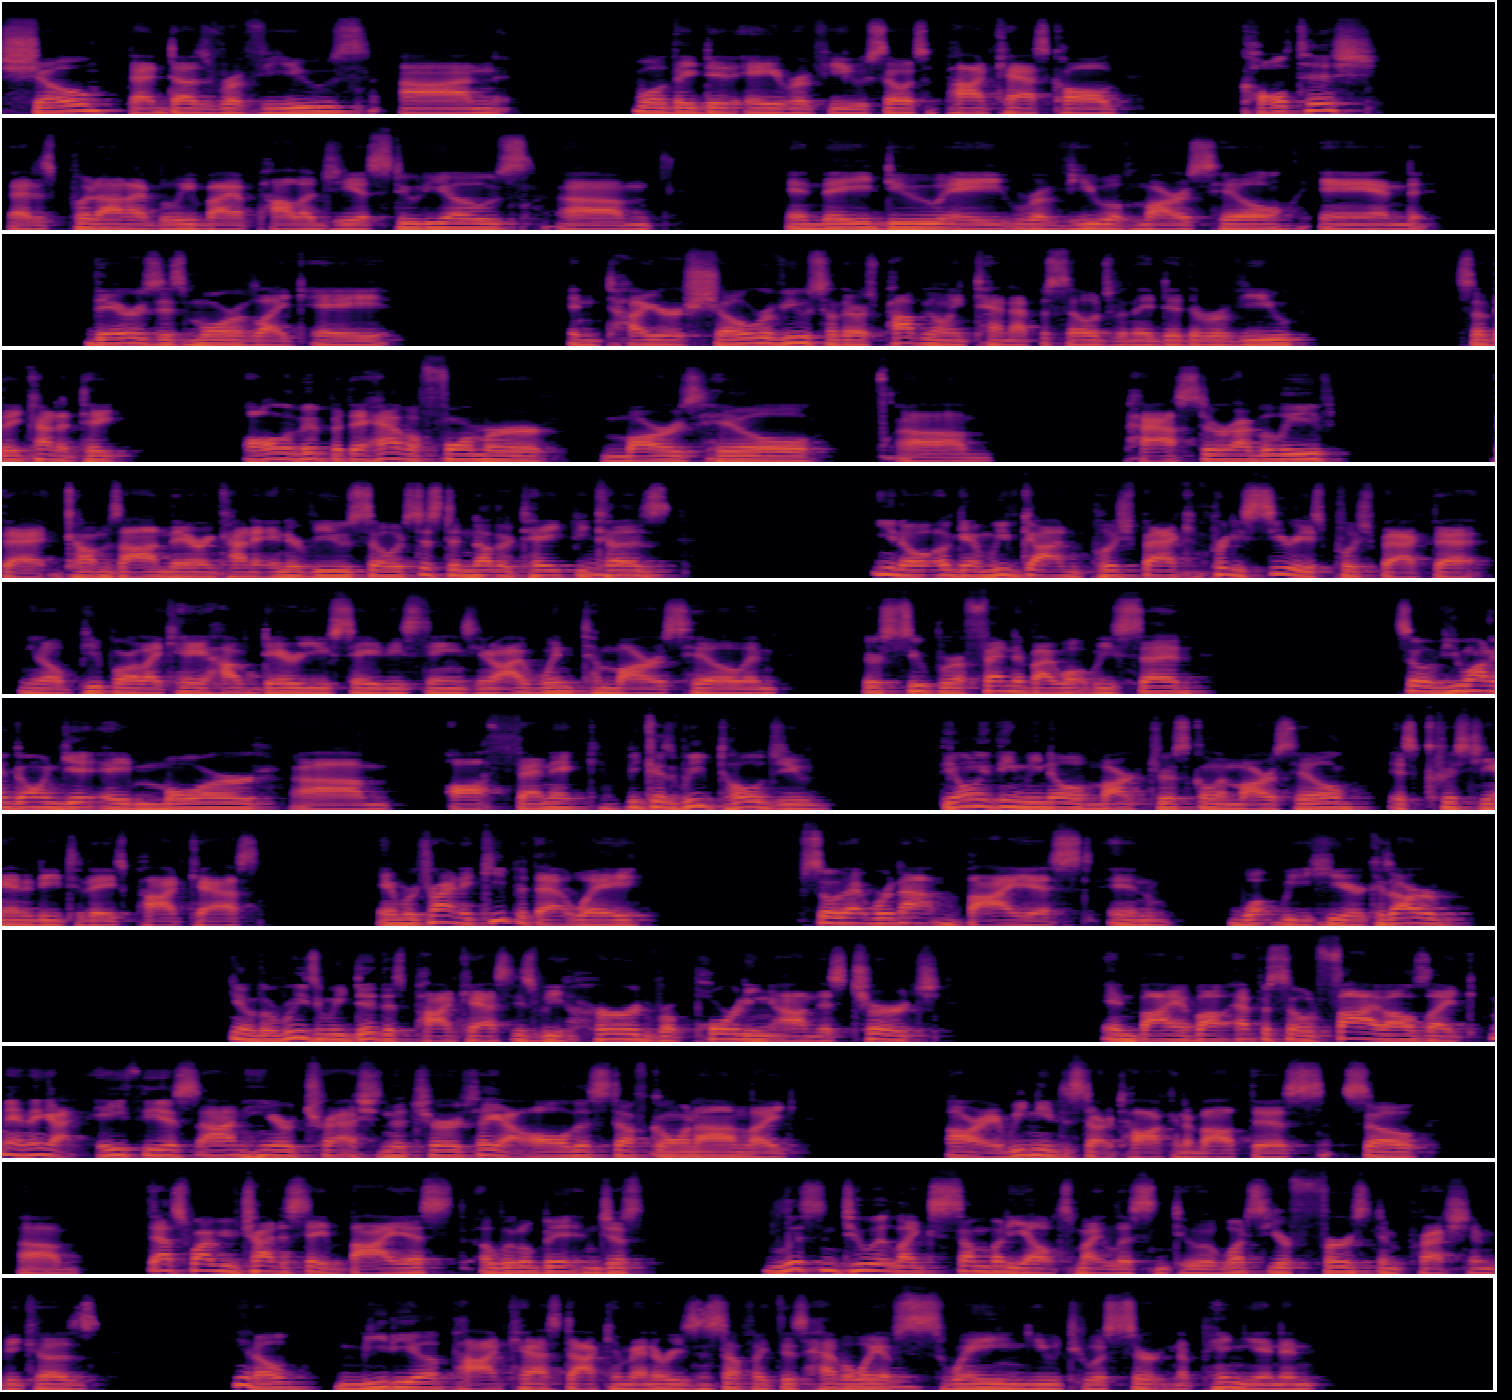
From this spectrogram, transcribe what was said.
show that does reviews on, well, they did a review. So it's a podcast called Cultish that is put on, I believe, by Apologia Studios. Um, and they do a review of Mars Hill and theirs is more of like a entire show review so there was probably only 10 episodes when they did the review so they kind of take all of it but they have a former Mars Hill um, pastor I believe that comes on there and kind of interviews so it's just another take mm-hmm. because mm-hmm you know, again, we've gotten pushback and pretty serious pushback that, you know, people are like, hey, how dare you say these things? You know, I went to Mars Hill and they're super offended by what we said. So if you want to go and get a more um, authentic, because we've told you the only thing we know of Mark Driscoll and Mars Hill is Christianity Today's podcast. And we're trying to keep it that way so that we're not biased in what we hear. Because our you know, the reason we did this podcast is we heard reporting on this church. And by about episode five, I was like, man, they got atheists on here trashing the church. They got all this stuff going mm-hmm. on. Like, all right, we need to start talking about this. So um, that's why we've tried to stay biased a little bit and just listen to it like somebody else might listen to it. What's your first impression? Because, you know, media, podcast, documentaries, and stuff like this have a way mm-hmm. of swaying you to a certain opinion. And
